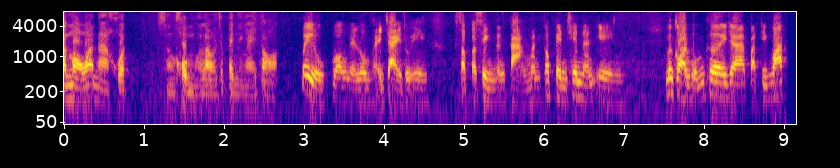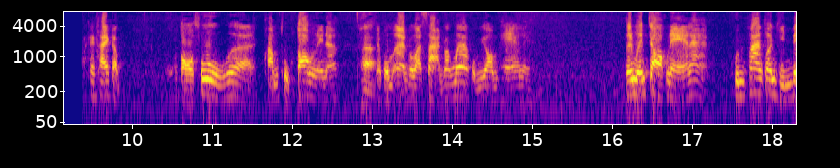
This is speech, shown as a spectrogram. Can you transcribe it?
การมองว่าอนาคตสังคมของเราจะเป็นยังไงต่อ ไม่รู้มองแต่ลมหายใจตัวเองสรรพสิ่งต่างๆ มันก็เป็นเช่นนั้นเอง เมื่อก่อนผมเคยจะปฏิวัติคล้ายๆกับต่อสู้เพื่อความถูกต้องเลยนะฮะ แต่ผมอ่านประวัติศาสตร์มากๆผมยอมแพ้เลยมันเหมือนจอกแหนแหละคุณพางก้อนหินไป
